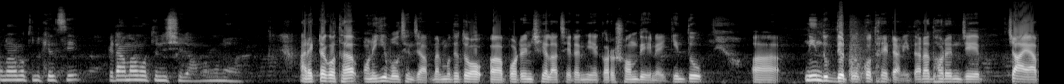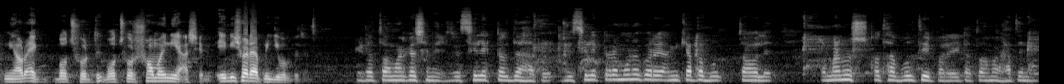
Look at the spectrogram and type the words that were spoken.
ওনার মতন খেলছি। এটা আমার মতনই ছিল আমার মনে হয়। আরেকটা কথা, অনেকেই বলছেন যে আপনার মধ্যে তো পটেনশিয়াল আছে, এটা নিয়ে কারও সন্দেহ নেই। কিন্তু নিন্দুকদের তো কথাটা নেই। তারা ধরেন যে চায় আপনি আরও এক বছর, দুই বছর সময় নিয়ে আসেন। এই বিষয়ে আপনি কি বলতে চান? এটা তো আমার কাছে নেই। এটা সিলেক্টরদের হাতে। যদি সিলেক্টররা মনে করে আমি ক্যাপাবল তাহলে মানুষ কথা বলতেই পারে, এটা তো আমার হাতে নেই।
